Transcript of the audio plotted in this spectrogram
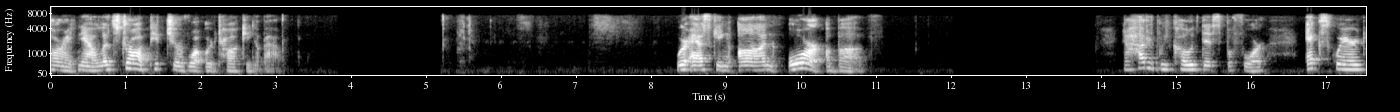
All right, now let's draw a picture of what we're talking about. We're asking on or above. Now, how did we code this before? x squared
